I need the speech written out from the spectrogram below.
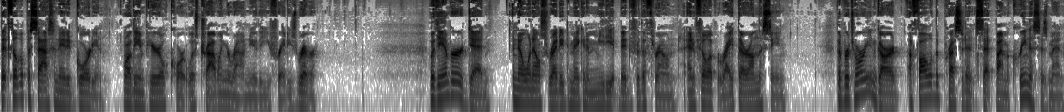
that Philip assassinated Gordian while the imperial court was traveling around near the Euphrates River. With the emperor dead, no one else ready to make an immediate bid for the throne, and Philip right there on the scene, the Praetorian Guard followed the precedent set by Macrinus's men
